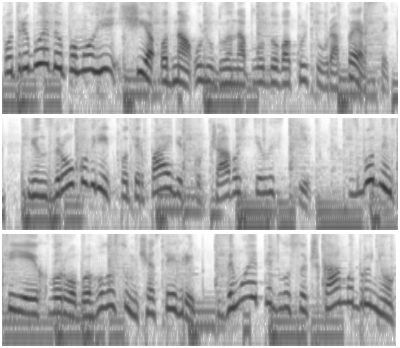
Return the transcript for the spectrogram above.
Потребує допомоги ще одна улюблена плодова культура персик. Він з року в рік потерпає від курчавості листків. Збудник цієї хвороби голосумчастий гриб зимує під лусочками бруньок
